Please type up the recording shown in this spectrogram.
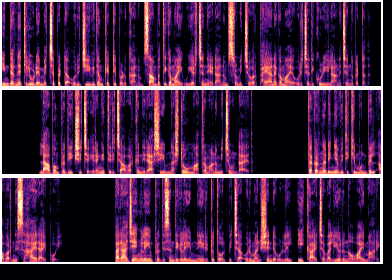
ഇന്റർനെറ്റിലൂടെ മെച്ചപ്പെട്ട ഒരു ജീവിതം കെട്ടിപ്പടുക്കാനും സാമ്പത്തികമായി ഉയർച്ച നേടാനും ശ്രമിച്ചവർ ഭയാനകമായ ഒരു ചതിക്കുഴിയിലാണ് ചെന്നുപെട്ടത്. ലാഭം പ്രതീക്ഷിച്ച് ഇറങ്ങിത്തിരിച്ച അവർക്ക് നിരാശയും നഷ്ടവും മാത്രമാണ് മിച്ചമുണ്ടായത്. തകർന്നടിഞ്ഞ വിധിക്ക് മുൻപിൽ അവർ നിസ്സഹായരായിപ്പോയി. പരാജയങ്ങളെയും പ്രതിസന്ധികളെയും നേരിട്ടു തോൽപ്പിച്ച ഒരു മനുഷ്യന്റെ ഉള്ളിൽ ഈ കാഴ്ച വലിയൊരു നോവായി മാറി.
